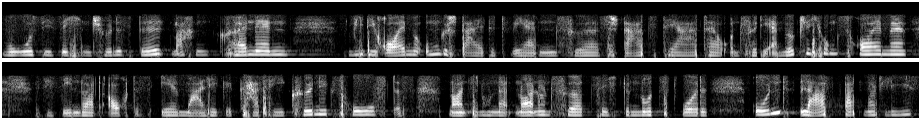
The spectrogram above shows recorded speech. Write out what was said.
wo Sie sich ein schönes Bild machen können, wie die Räume umgestaltet werden fürs Staatstheater und für die Ermöglichungsräume. Sie sehen dort auch das ehemalige Café Königshof, das 1949 genutzt wurde. Und last but not least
